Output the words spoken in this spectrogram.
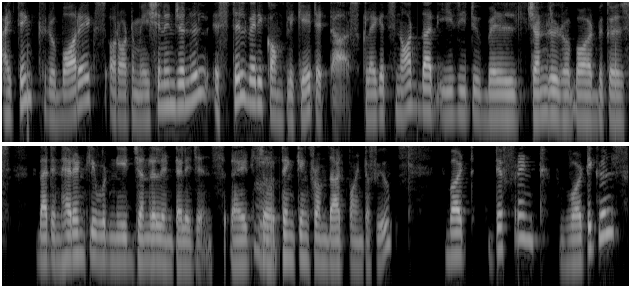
I think robotics or automation in general is still very complicated task. Like it's not that easy to build general robot because that inherently would need general intelligence, right? Mm. So hmm. thinking from that point of view. But different verticals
